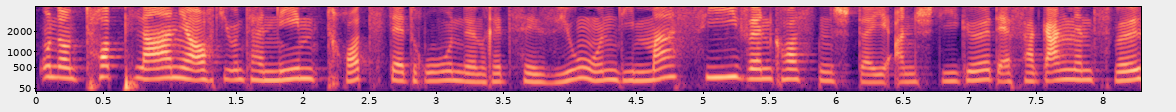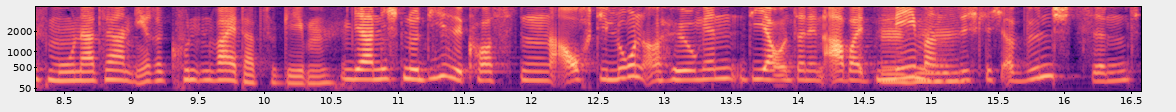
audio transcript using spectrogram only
Und on top planen ja auch die Unternehmen trotz der drohenden Rezession die massiven Kostenanstiege der vergangenen zwölf Monate an ihre Kunden weiterzugeben. Ja, nicht nur diese Kosten, auch die Lohnerhöhungen, die ja unter den Arbeitnehmern mhm. sichtlich erwünscht sind,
